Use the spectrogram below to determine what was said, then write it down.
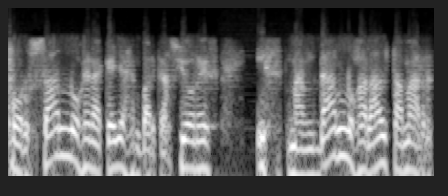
forzarlos en aquellas embarcaciones y mandarlos al alta mar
